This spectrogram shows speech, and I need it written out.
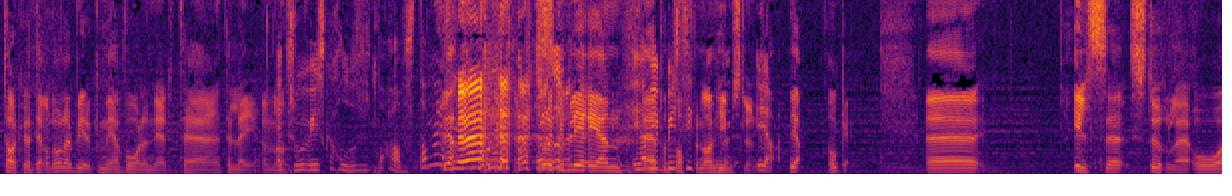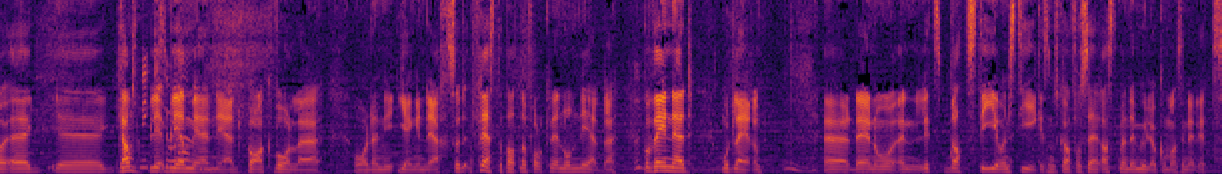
Eh, Tar dere dere da, eller blir dere med Våle ned til, til leiren? Jeg tror vi skal holde oss litt på avstand. Ja. Okay. så dere blir igjen Ja, eh, på toppen toppen av Himslund? Ja. OK. Eh, Ilse, Sturle og eh, Gamp blir, blir med ned bak Våle og den gjengen der. Så de flesteparten av folkene er nå nede, på vei ned mot leiren. Eh, det er nå en litt bratt sti og en stige som skal forseres, men det er mulig å komme seg ned litt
